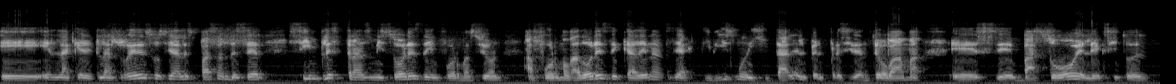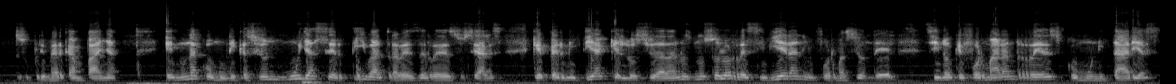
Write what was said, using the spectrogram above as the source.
eh, en la que las redes sociales pasan de ser simples transmisores de información a formadores de cadenas de activismo digital. El, presidente Obama eh, se basó el éxito de su primer campaña en una comunicación muy asertiva a través de redes sociales que permitía que los ciudadanos no solo recibieran información de él, sino que formaran redes comunitarias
